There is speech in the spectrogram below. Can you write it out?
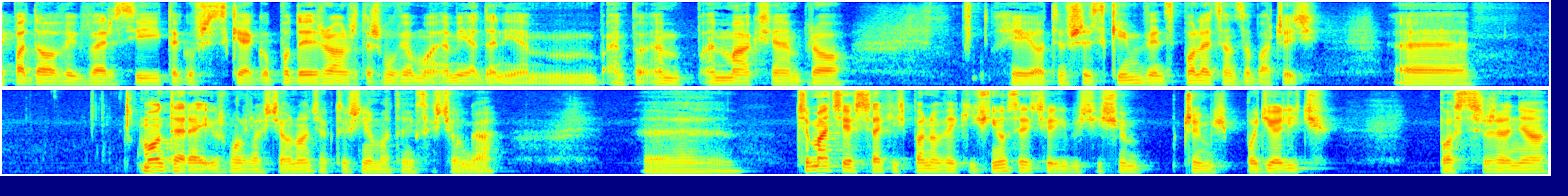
iPadowych wersji tego wszystkiego. Podejrzewam, że też mówią o M1 i M, M, M, M Maxie, M Pro i o tym wszystkim, więc polecam zobaczyć. E, Monterey już można ściągnąć, jak ktoś nie ma, to niech się ściąga. Czy macie jeszcze jakieś panowie jakieś newsy? Chcielibyście się czymś podzielić? Postrzeżenia?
